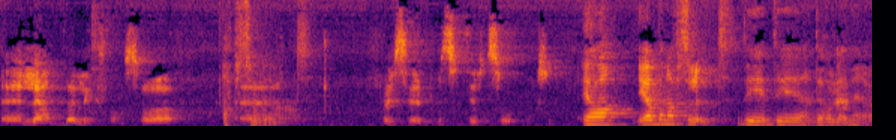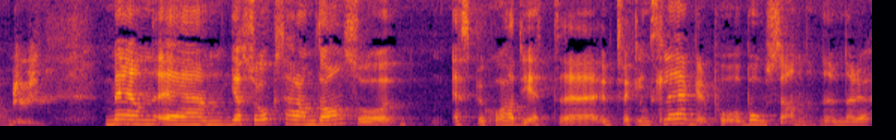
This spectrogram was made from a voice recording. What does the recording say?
eh, länder. Liksom. Så, absolut. Eh, får vi se det positivt så också. Ja, ja men absolut. Det, det, det håller jag med om. Men eh, jag såg också häromdagen så SBK hade ju ett eh, utvecklingsläger på Bosön nu när det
